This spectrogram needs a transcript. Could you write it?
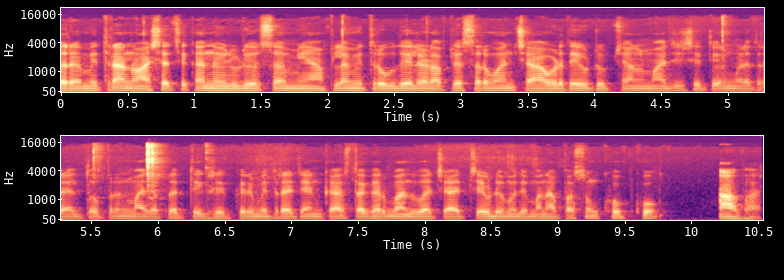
तर मित्रांनो अशाच एका नवीन व्हिडिओसह मी आपला मित्र उदय लड आपल्या सर्वांच्या आवडत्या यूट्यूब चॅनल माझी शेतीवर मिळत राहील. तोपर्यंत माझ्या प्रत्येक शेतकरी मित्राच्या आणि कास्ताकार बांधवाच्या आजच्या व्हिडिओमध्ये मनापासून खूप खूप आभार.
